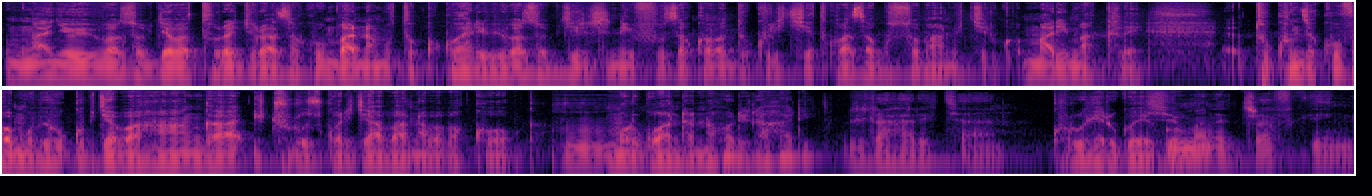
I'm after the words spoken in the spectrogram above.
Umwanya w'ibibazo by'abaturage uraza kumbana muto kuko hari ibibazo byinshi nifuza ko abadukurikiye twaza gusobanukirwa. Mari makire tukunze kuva mu bihugu by'abahanga icuruzwa ry'abana b'abakobwa. Mu rwanda naho rirahari? Rirahari cyane. Ku ruhe rwego? Human trafficking.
